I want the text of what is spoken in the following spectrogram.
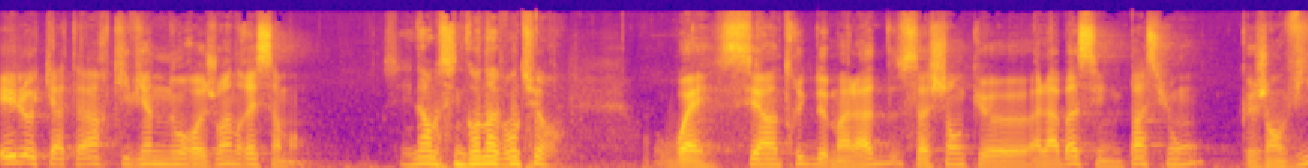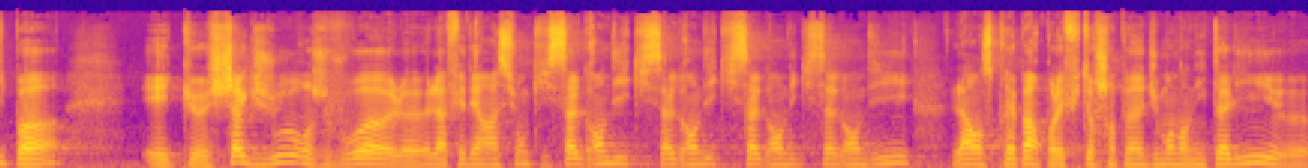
et le Qatar qui vient de nous rejoindre récemment. C'est énorme, c'est une grande aventure. Ouais, c'est un truc de malade, sachant que à la base c'est une passion que j'en vis pas et que chaque jour, je vois la fédération qui s'agrandit, qui s'agrandit, qui s'agrandit, qui s'agrandit. Là, on se prépare pour les futurs championnats du monde en Italie. Euh,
